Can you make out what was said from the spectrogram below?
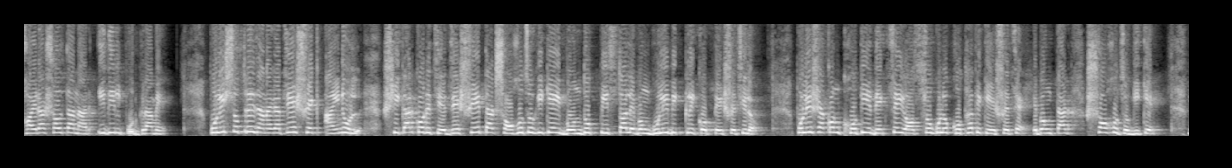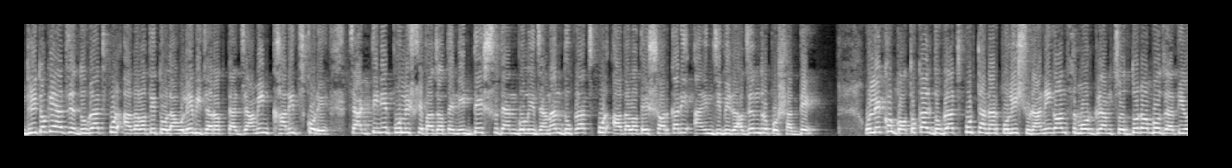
খয়রাসল থানার ইদিলপুর গ্রামে। পুলিশ সূত্রে জানা গেছে, শেখ আইনুল স্বীকার করেছে যে সে তার সহযোগীকে এই বন্দুক, পিস্তল এবং গুলি বিক্রি করতে এসেছিল। পুলিশ এখন খতিয়ে দেখছে এই অস্ত্রগুলো কোথা থেকে এসেছে এবং তার সহযোগীকে। ধৃতকে আজ দুবরাজপুর আদালতে তোলা হলে বিচারক তার জামিন খারিজ করে চার দিনের পুলিশ হেফাজতে নির্দেশ দেন বলে জানান দুবরাজপুর আদালতের সরকারি আইনজীবী রাজেন্দ্র প্রসাদ দে। উল্লেখ্য, গতকাল দুবরাজপুর থানার পুলিশ রানীগঞ্জ মোড়গ্রাম চোদ্দ নম্বর জাতীয়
